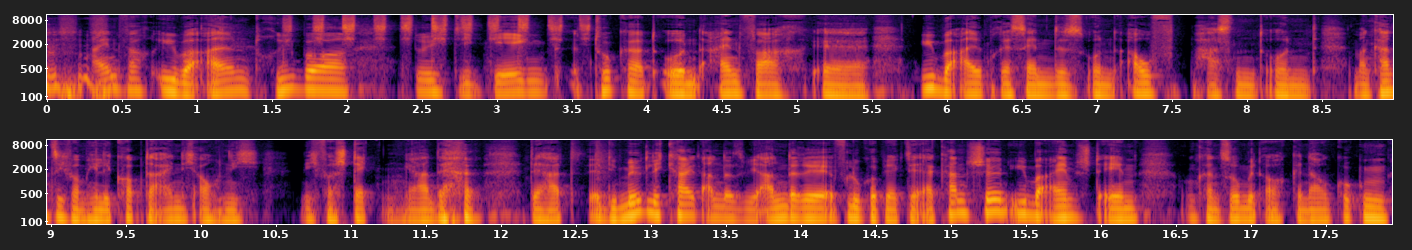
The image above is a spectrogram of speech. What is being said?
einfach überall drüber durch die Gegend tuckert und einfach äh, überall präsent ist und aufpassend und man kann sich vom Helikopter eigentlich auch nicht nicht verstecken. Ja, der, der hat die Möglichkeit, anders wie andere Flugobjekte, er kann schön über einem stehen und kann somit auch genau gucken,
